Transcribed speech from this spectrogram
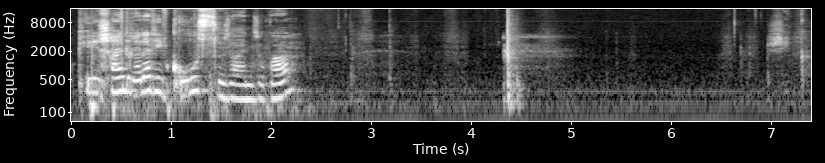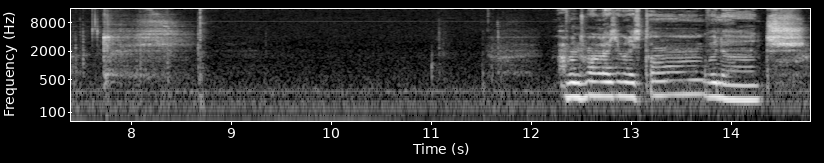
Okay, scheint relativ groß zu sein sogar. Schick. Machen wir uns mal gleich in Richtung Village.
